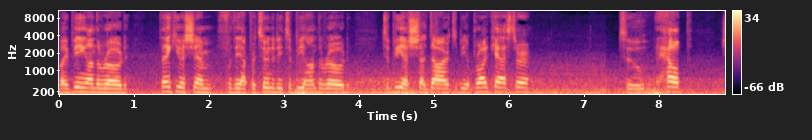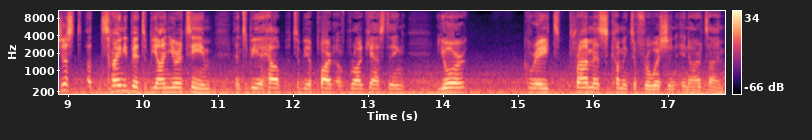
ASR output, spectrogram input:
by being on the road. Thank you, Hashem, for the opportunity to be on the road, to be a shadar, to be a broadcaster, to help just a tiny bit to be on your team and to be a help, to be a part of broadcasting your great promise coming to fruition in our time.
